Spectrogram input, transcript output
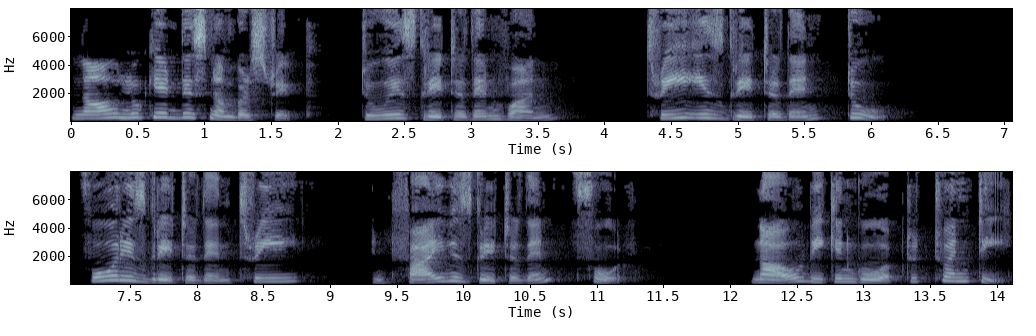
Now look at this number strip. 2 is greater than 1. 3 is greater than 2. 4 is greater than 3. And 5 is greater than 4. Now we can go up to 20.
